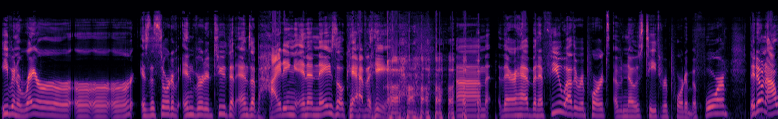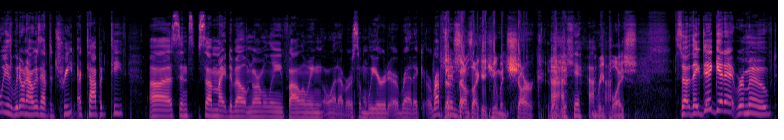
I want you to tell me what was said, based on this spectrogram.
Even rarer is the sort of inverted tooth that ends up hiding in a nasal cavity. um, there have been a few other reports of nose teeth reported before. They don't always, we don't always have to treat ectopic teeth. Uh, since some might develop normally following whatever, some weird erratic eruption. That sounds like a human shark. They Uh, just yeah. replace. So they did get it removed,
